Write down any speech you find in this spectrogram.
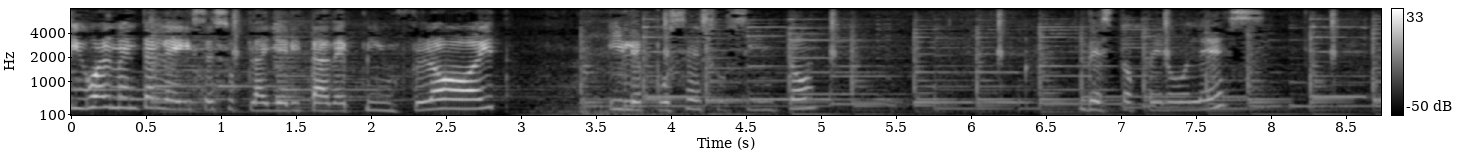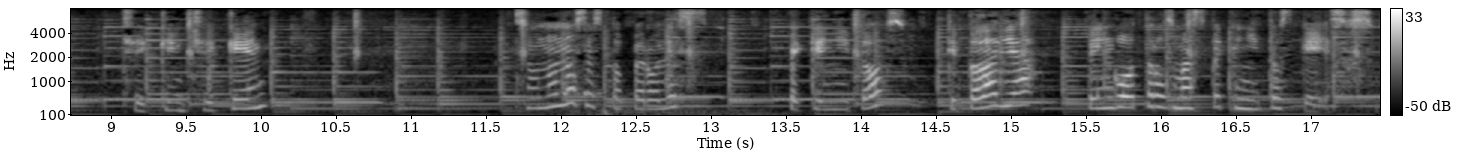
Igualmente le hice su playerita de Pink Floyd. Y le puse su cinto de estoperoles. Chequen, chequen. Son unos estoperoles pequeñitos que todavía tengo otros más pequeñitos que esos.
